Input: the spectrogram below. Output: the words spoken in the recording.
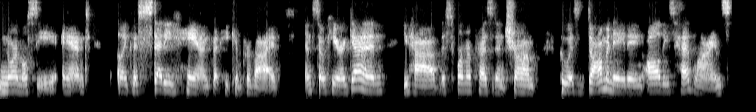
normalcy and like this steady hand that he can provide. And so here again you have this former president trump who is dominating all these headlines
